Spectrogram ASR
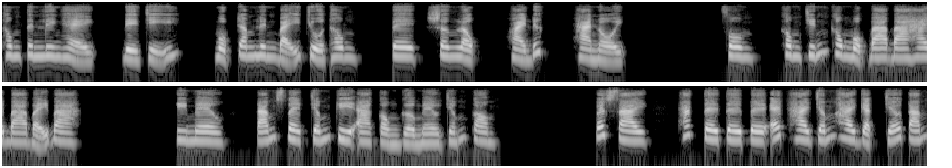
Thông tin liên hệ, địa chỉ 107 Chùa Thông, P. Sơn Lộc, Hoài Đức, Hà Nội. Phone 0901332373. Email 8 kia gmail com Website https 2 2 gạch chéo 8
